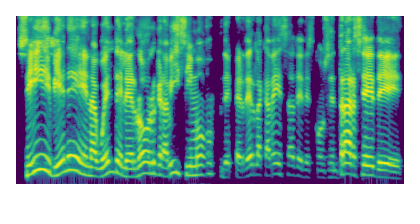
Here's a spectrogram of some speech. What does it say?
Sí, viene Nahuel del error gravísimo de perder la cabeza, de desconcentrarse, de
